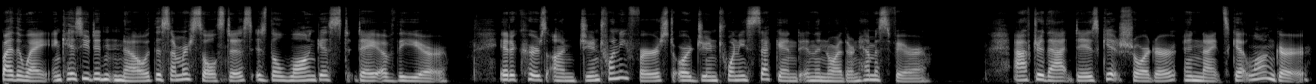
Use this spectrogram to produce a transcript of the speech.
By the way, in case you didn't know, the summer solstice is the longest day of the year. It occurs on June 21st or June 22nd in the Northern Hemisphere. After that, days get shorter and nights get longer.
